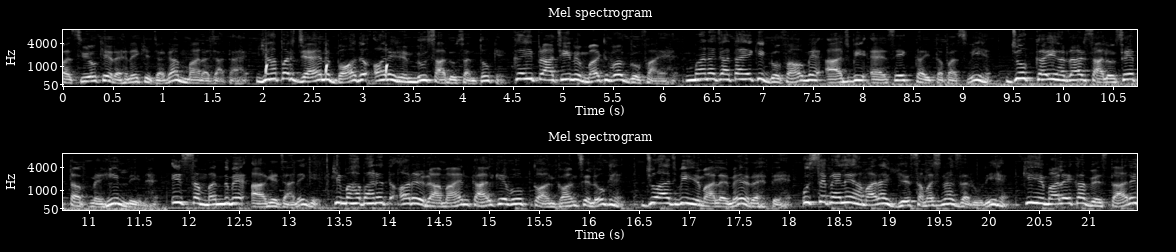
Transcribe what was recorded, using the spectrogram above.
तपस्वियों के रहने की जगह माना जाता है। यहाँ पर जैन, बौद्ध और हिंदू साधु संतों के कई प्राचीन मठ व गुफाएँ हैं। माना जाता है कि गुफाओं में आज भी ऐसे कई तपस्वी हैं, जो कई हज़ार सालों से तप में ही लीन है। इस संबंध में आगे जानेंगे कि महाभारत और रामायण काल के वो कौन कौन से लोग हैं, जो आज भी हिमालय में रहते हैं। उससे पहले हमारा ये समझना ज़रूरी है कि हिमालय का विस्तार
